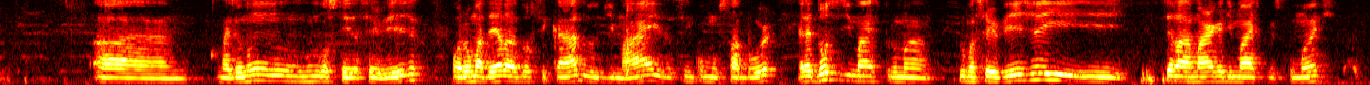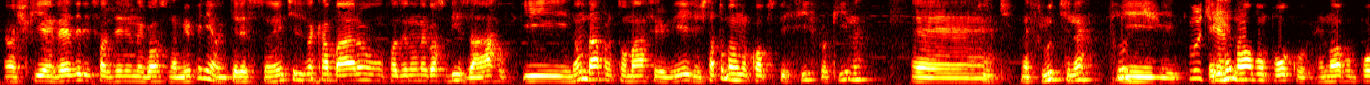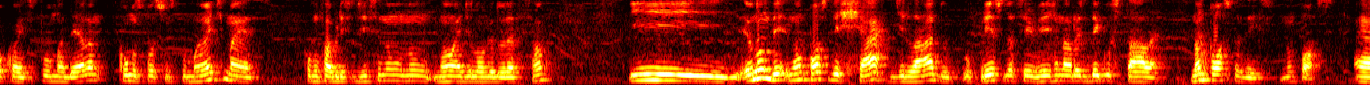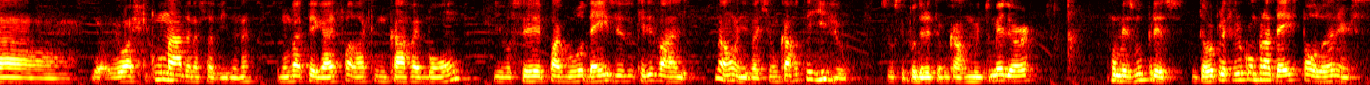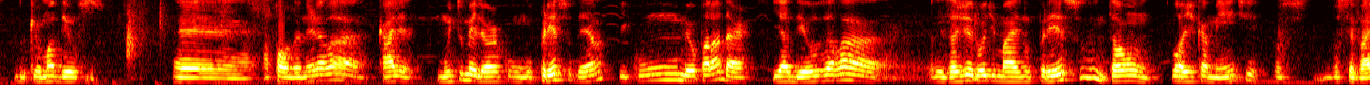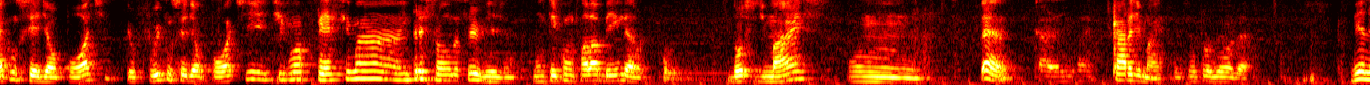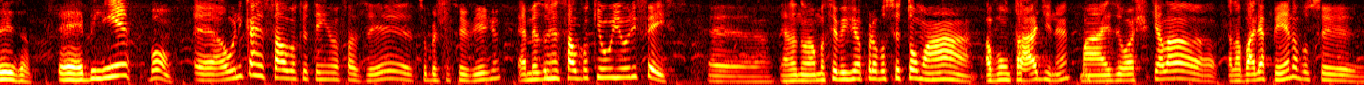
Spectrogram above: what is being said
Ah, mas eu não, não, não gostei da cerveja. O aroma dela é adocicado demais, assim como o sabor. Ela é doce demais para uma, uma cerveja e, sei lá, amarga demais para um espumante. Eu acho que ao invés deles fazerem um negócio, na minha opinião, interessante, eles acabaram fazendo um negócio bizarro. E não dá para tomar a cerveja, a gente está tomando um copo específico aqui, né? É, Flute. é flute, né? Flute. E Flute, ele é. renova um pouco, renova um pouco a espuma dela, como se fosse um espumante, mas como o Fabrício disse, não, não, não é de longa duração. E eu não, de- não posso deixar de lado o preço da cerveja na hora de degustá-la. Não posso fazer isso, não posso. Ah, eu, eu acho que com nada nessa vida, né? Você não vai pegar e falar que um carro é bom e você pagou 10 vezes o que ele vale. Não, ele vai ser um carro terrível. Se você poderia ter um carro muito melhor com o mesmo preço. Então eu prefiro comprar 10 Paulaners do que uma Deus. É, a Paulaner ela calha muito melhor com o preço dela e com o meu paladar. E a Deus ela, ela exagerou demais no preço, então logicamente você, vai com sede ao pote. Eu fui com sede ao pote e tive uma péssima impressão da cerveja. Não tem como falar bem dela. Doce demais, um, é, Cara, vai. cara demais. Esse é o problema dela. Beleza. É, Bilinha, Bom, é, a única ressalva que eu tenho a fazer sobre essa cerveja é a mesma ressalva que o Yuri fez. É, ela não é uma cerveja pra você tomar à vontade, né? Mas eu acho que ela, ela vale a pena você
